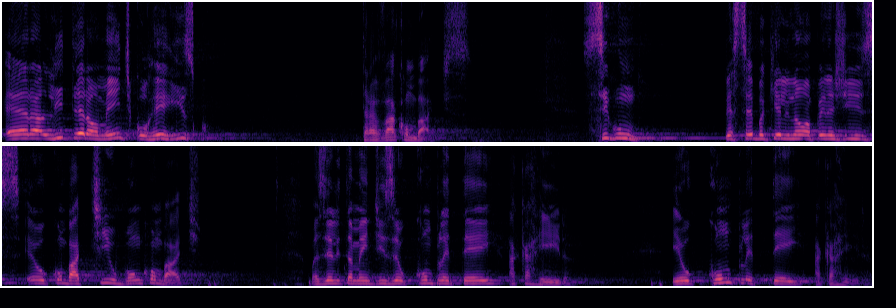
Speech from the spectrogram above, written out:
era literalmente correr risco, travar combates. Segundo, perceba que ele não apenas diz eu combati o bom combate mas ele também diz: Eu completei a carreira. Eu completei a carreira.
